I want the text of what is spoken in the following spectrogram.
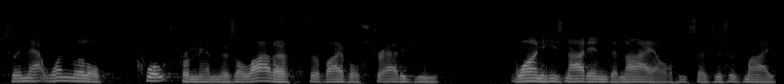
So, in that one little quote from him, there's a lot of survival strategies. One, he's not in denial. He says, This is my,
